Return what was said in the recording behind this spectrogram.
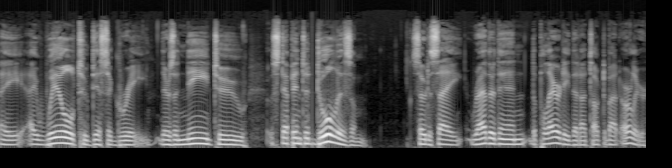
a, a will to disagree. There's a need to step into dualism, so to say, rather than the polarity that I talked about earlier.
